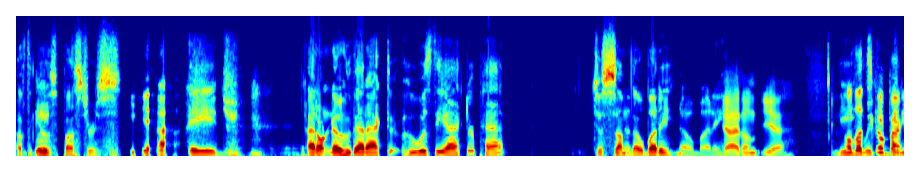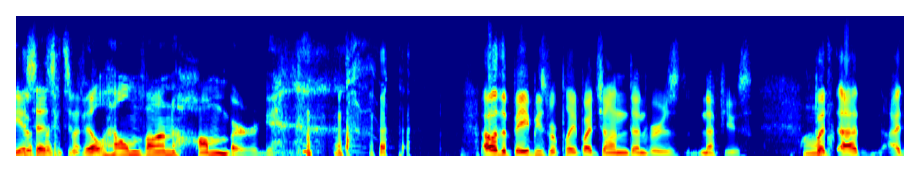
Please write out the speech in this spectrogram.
of the Ghostbusters Yeah. age. I don't know who that actor. Who was the actor, Pat? Just some nobody. Nobody. Yeah, I don't yeah. He- Oh, let's go back to Wikipedia the says first it's one. Wilhelm von Homburg. Oh, the babies were played by John Denver's nephews. Wow. But uh, I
